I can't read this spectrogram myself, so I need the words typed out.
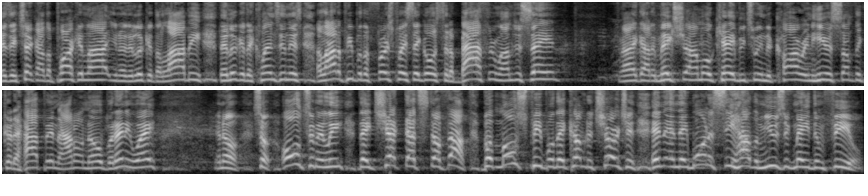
is they check out the parking lot, you know, they look at the lobby, they look at the cleanliness. A lot of people, the first place they go is to the bathroom. I'm just saying. I got to make sure I'm okay between the car and here. Something could have happened. I don't know. But anyway, you know, so ultimately they check that stuff out. But most people, they come to church and, and, and they want to see how the music made them feel.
